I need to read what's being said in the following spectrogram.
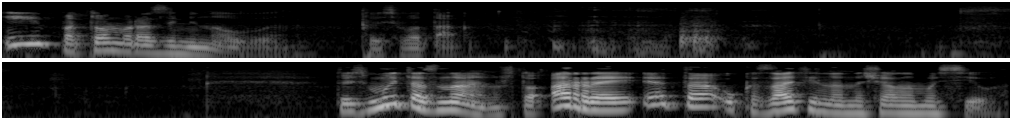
и потом разыменовываем. То есть вот так. То есть мы-то знаем, что array это указатель на начало массива.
